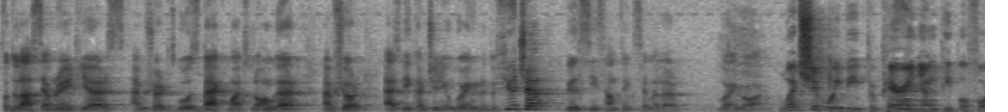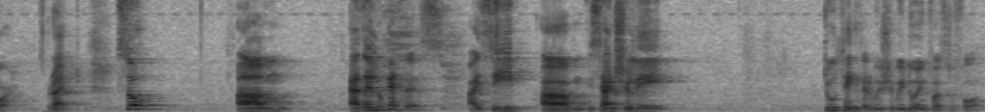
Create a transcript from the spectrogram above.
for the last seven or eight years. I'm sure it goes back much longer. I'm sure as we continue going into the future, we'll see something similar going on. What should we be preparing young people for? Right. So, um, as I look at this, I see um, essentially two things that we should be doing first of all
